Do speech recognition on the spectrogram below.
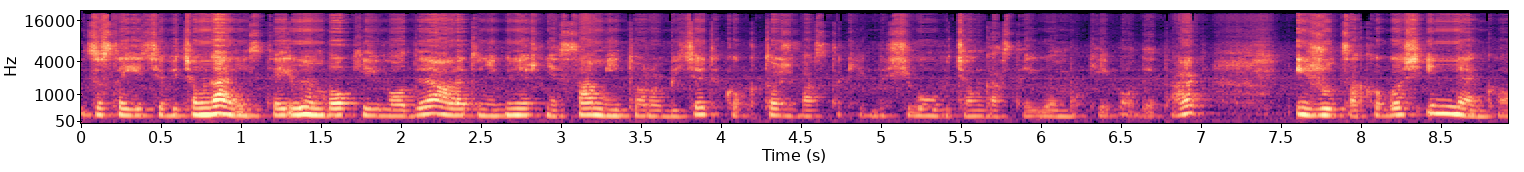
zostajecie wyciągani z tej głębokiej wody, ale to niekoniecznie sami to robicie, tylko ktoś Was tak jakby siłą wyciąga z tej głębokiej wody, tak? I rzuca kogoś innego.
